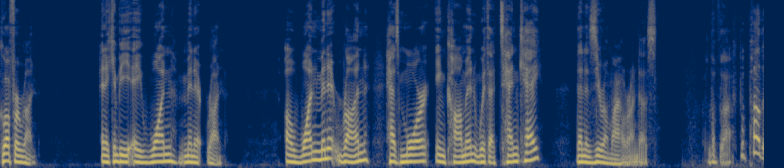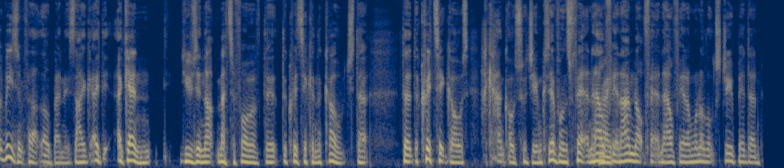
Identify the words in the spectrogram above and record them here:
Go out for a run. And it can be a one minute run. A one minute run has more in common with a 10K than a zero mile run does. Love that. But part of the reason for that, though, Ben, is like, again, using that metaphor of the, the critic and the coach, that the, the critic goes, I can't go to a gym because everyone's fit and healthy Right. and I'm not fit and healthy and I'm going to look stupid and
